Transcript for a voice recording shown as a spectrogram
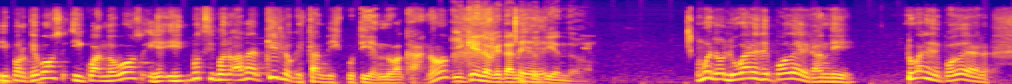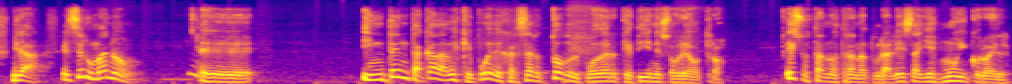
y porque vos, y cuando vos, y, y vos decís, bueno, a ver, ¿qué es lo que están discutiendo acá, no? ¿Y qué es lo que están Eh, discutiendo? Bueno, lugares de poder, Andy. Lugares de poder. Mira, el ser humano eh, intenta cada vez que puede ejercer todo el poder que tiene sobre otro. Eso está en nuestra naturaleza y es muy cruel.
